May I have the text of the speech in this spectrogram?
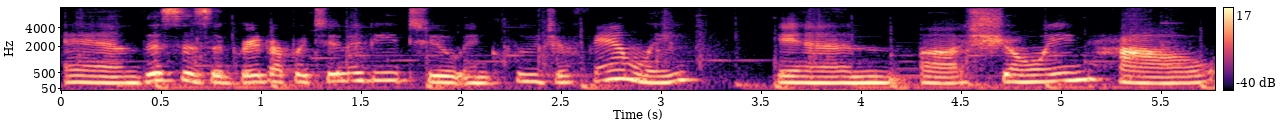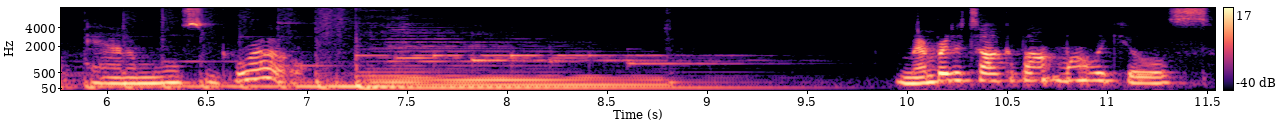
and this is a great opportunity to include your family in uh, showing how animals grow. Remember to talk about molecules.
